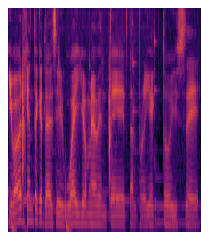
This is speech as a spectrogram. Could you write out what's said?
Y va a haber gente que te va a decir, güey, yo me aventé tal proyecto, hice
